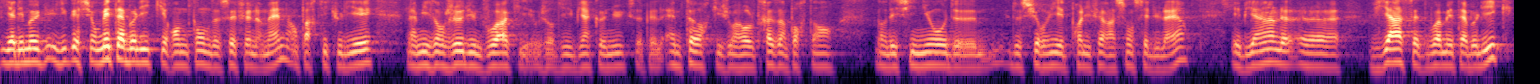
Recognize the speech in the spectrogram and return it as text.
il y a des modifications métaboliques qui rendent compte de ces phénomènes, en particulier la mise en jeu d'une voie qui est aujourd'hui bien connue, qui s'appelle mTOR, qui joue un rôle très important dans des signaux de, survie et de prolifération cellulaire. Eh bien, euh, via cette voie métabolique,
